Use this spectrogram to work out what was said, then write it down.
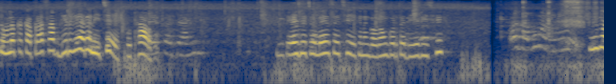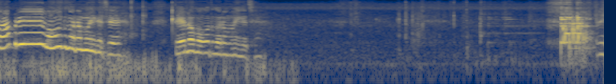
तुम लोग का कपड़ा सब गिर गया रे नीचे उठाओ এই যে চলে এসেছি এখানে গরম করতে দিয়ে দিয়েছি ও বাপরে বহুত গরম হয়ে গেছে তেলও বহুত গরম হয়ে গেছে বাপরে।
